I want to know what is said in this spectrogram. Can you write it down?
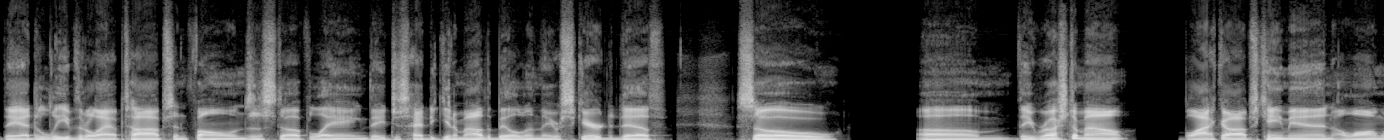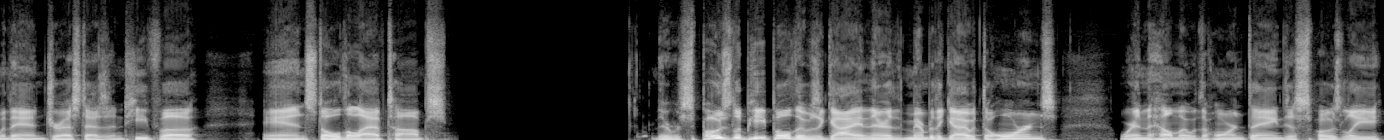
They had to leave their laptops and phones and stuff laying. They just had to get them out of the building. They were scared to death. So um, they rushed them out. Black Ops came in along with them dressed as Antifa and stole the laptops. There were supposedly people. There was a guy in there. Remember the guy with the horns wearing the helmet with the horn thing? Just supposedly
